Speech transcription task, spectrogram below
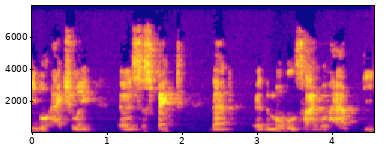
people actually uh, suspect that uh, the mobile site will have the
